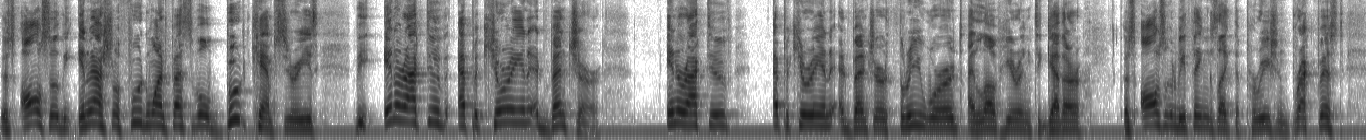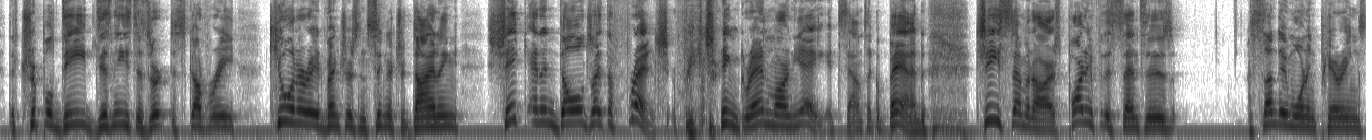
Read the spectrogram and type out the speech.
There's also the International Food and Wine Festival Boot Camp Series, the Interactive Epicurean Adventure. Interactive Epicurean Adventure, three words I love hearing together. There's also going to be things like the Parisian Breakfast, the Triple D, Disney's Dessert Discovery, Culinary Adventures and Signature Dining, Shake and Indulge Like the French, featuring Grand Marnier. It sounds like a band. Cheese seminars, Party for the Senses, Sunday morning pairings,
